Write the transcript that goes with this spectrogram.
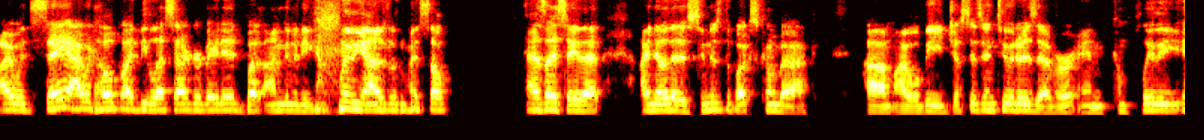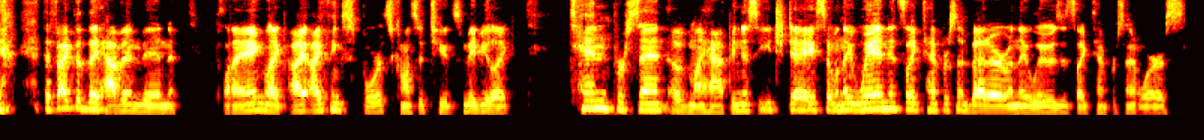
I would say I would hope I'd be less aggravated, but I'm going to be completely honest with myself as I say that, I know that as soon as the Bucks come back, um, I will be just as into it as ever and completely. the fact that they haven't been playing, like I, I think sports constitutes maybe like 10% of my happiness each day. So when they win, it's like 10% better. When they lose, it's like 10% worse.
